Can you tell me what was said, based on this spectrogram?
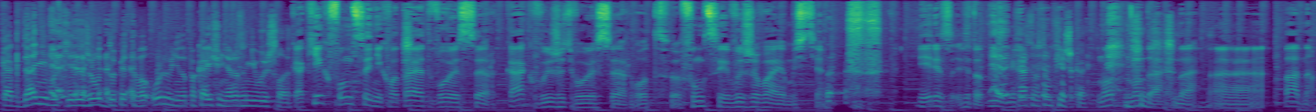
Когда-нибудь я доживу до пятого уровня, но пока еще ни разу не вышло. Каких функций не хватает в ОСР? Как выжить в ОСР? Вот функции выживаемости. Перез... Этот... Нет, мне кажется, в этом фишка. Ну, ну да, да. А, ладно.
